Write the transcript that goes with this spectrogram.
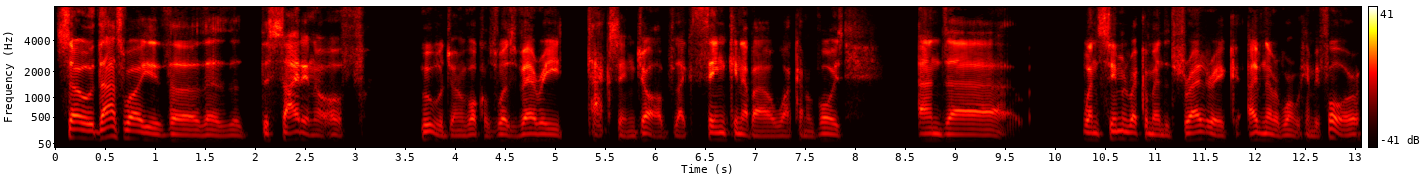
So that's why the the, the deciding of who would join vocals was very taxing job like thinking about what kind of voice. And uh when Simon recommended Frederick I've never worked with him before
